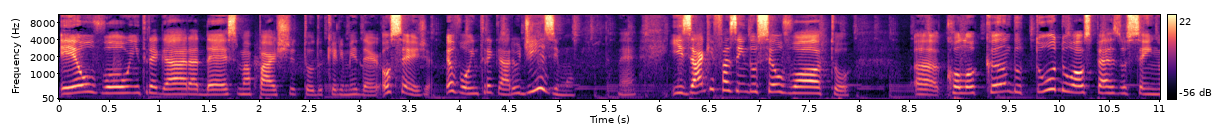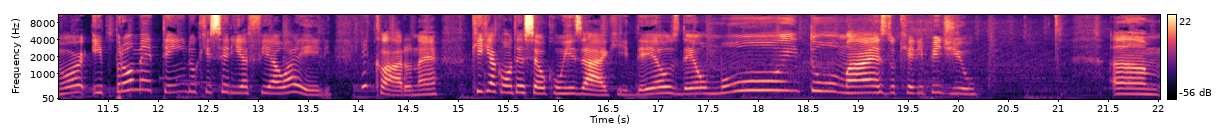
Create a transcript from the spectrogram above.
eu vou entregar a décima parte de tudo que ele me der. Ou seja, eu vou entregar o dízimo. Né? Isaac fazendo o seu voto, uh, colocando tudo aos pés do Senhor e prometendo que seria fiel a ele. E claro, né? O que, que aconteceu com Isaac? Deus deu muito mais do que ele pediu. Um,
